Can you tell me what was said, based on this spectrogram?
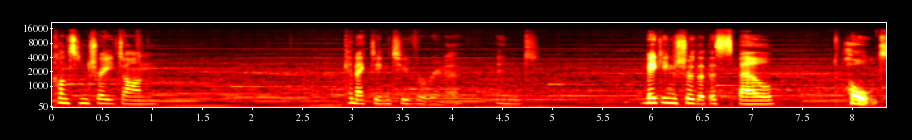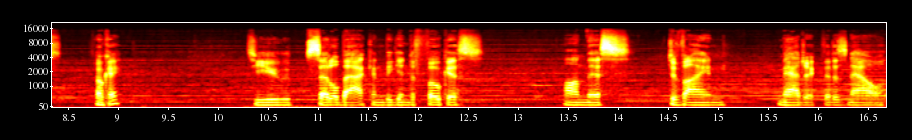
concentrate on connecting to Varuna and making sure that the spell holds. Okay. So you settle back and begin to focus on this divine magic that is now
